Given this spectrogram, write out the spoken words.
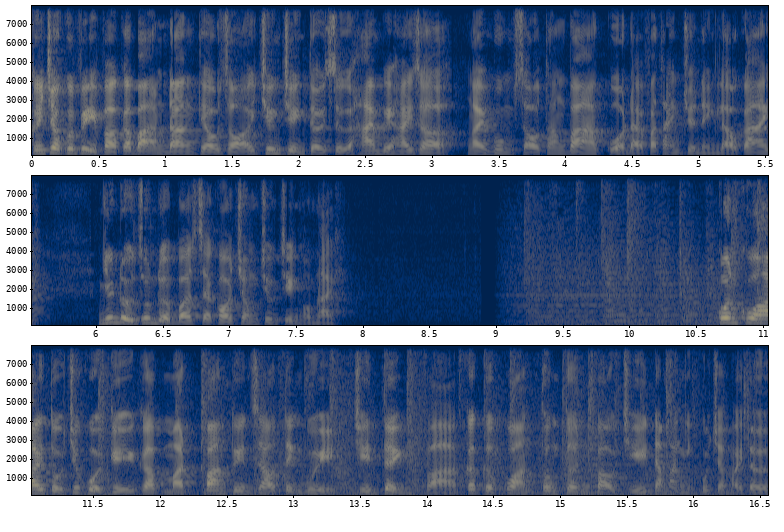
Kính chào quý vị và các bạn đang theo dõi chương trình thời sự 22 giờ ngày 6 tháng 3 của Đài Phát thanh Truyền hình Lào Cai. Những nội dung nổi bật sẽ có trong chương trình hôm nay. Quân khu 2 tổ chức hội nghị gặp mặt Ban tuyên giáo tỉnh ủy, 9 tỉnh và các cơ quan thông tấn báo chí năm 2024.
